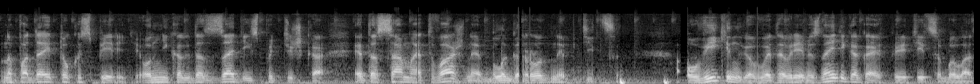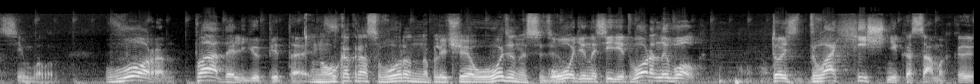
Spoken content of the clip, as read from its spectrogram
нападает только спереди. Он никогда сзади, из-под тяжка. Это самая отважная, благородная птица. А у викингов в это время, знаете, какая птица была с символом? Ворон, падалью питается. Ну, как раз ворон на плече у Одина сидел. У Одина сидит ворон и волк. То есть два хищника самых. э,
